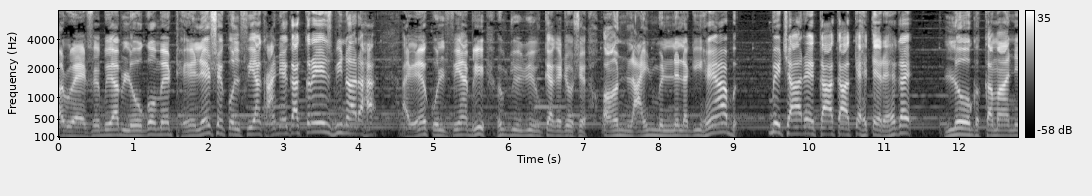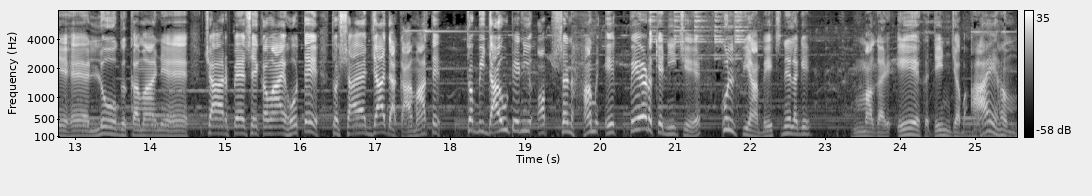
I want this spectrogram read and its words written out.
और वैसे भी अब लोगों में ठेले से कुल्फियाँ खाने का क्रेज भी ना रहा। अरे, कुल्फियाँ भी, क्या कहते उसे, ऑनलाइन मिलने लगी हैं अब। बेचारे काका कहते रह गए, लोग कमाने हैं, लोग कमाने हैं। चार पैसे कमाए होते तो शायद ज़्यादा काम आते। तो विदाउट एनी ऑप्शन हम एक पेड़ के नीचे कुल्फियाँ बेचने लगे। मगर एक दिन जब आए हम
